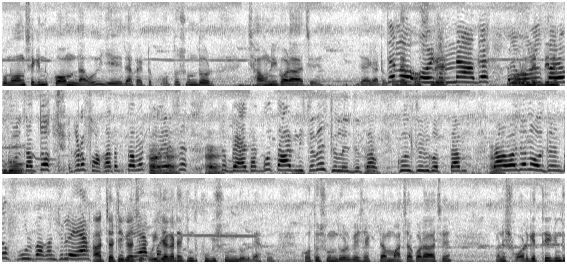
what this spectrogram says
কোনো অংশে কিন্তু কম না। ওই যে দেখো একটা কত সুন্দর ছাউনি করা আছে। জায়গাটা। বসলে গরমের দিনে পুরো- এখানে ফাঁকা থাকতো আমরা হ্যাঁ, চলে হ্যাঁ, এসে হ্যাঁ। ব্যয় থাকব তার নিচে চলে যেতাম কুল চুরি করতাম। তারপর জানো ওইখানে তো ফুল বাগান ছিল আচ্ছা ঠিক আছে। ওই জায়গাটা কিন্তু খুবই সুন্দর দেখো। কত সুন্দর বেশ একটা মাচা করা আছে। মানে স্বর্গের থেকে কিন্তু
